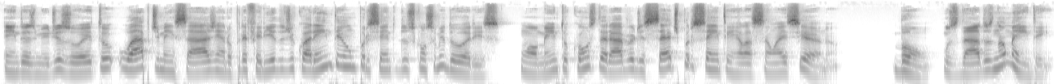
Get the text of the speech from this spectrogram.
Em 2018, o app de mensagem era o preferido de 41% dos consumidores, um aumento considerável de 7% em relação a esse ano. Bom, os dados não mentem.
